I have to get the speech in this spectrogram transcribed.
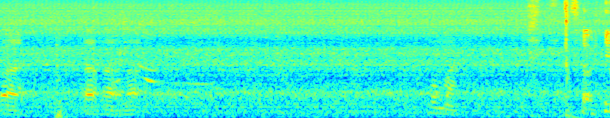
ဟာဟာဟာဟာဟိုမှာ sorry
